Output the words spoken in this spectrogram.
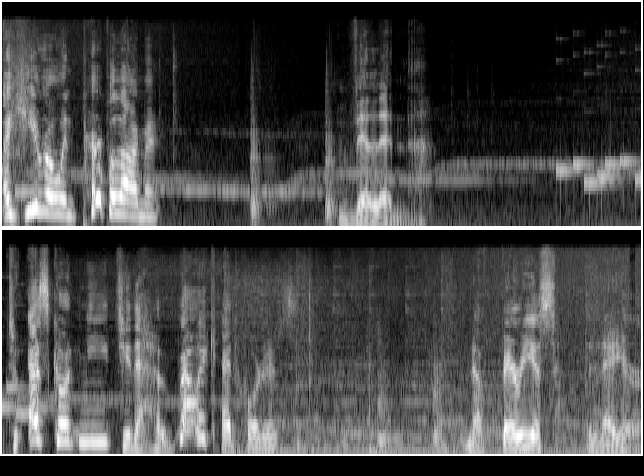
A hero in purple armor. Villain. To escort me to the heroic headquarters. Nefarious Lair.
